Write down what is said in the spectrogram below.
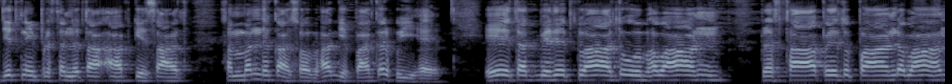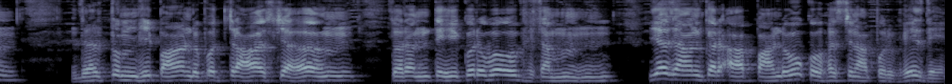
जितनी प्रसन्नता आपके साथ संबंध का सौभाग्य पाकर हुई है। ए तद्विदित्वा तो भवान, प्रस्थापित पांडवान द्रष्टुम भी पांडुपुत्राश्च तुरंती कुरवो भीषम। यह जानकर आप पांडवों को हस्तिनापुर भेज दें।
